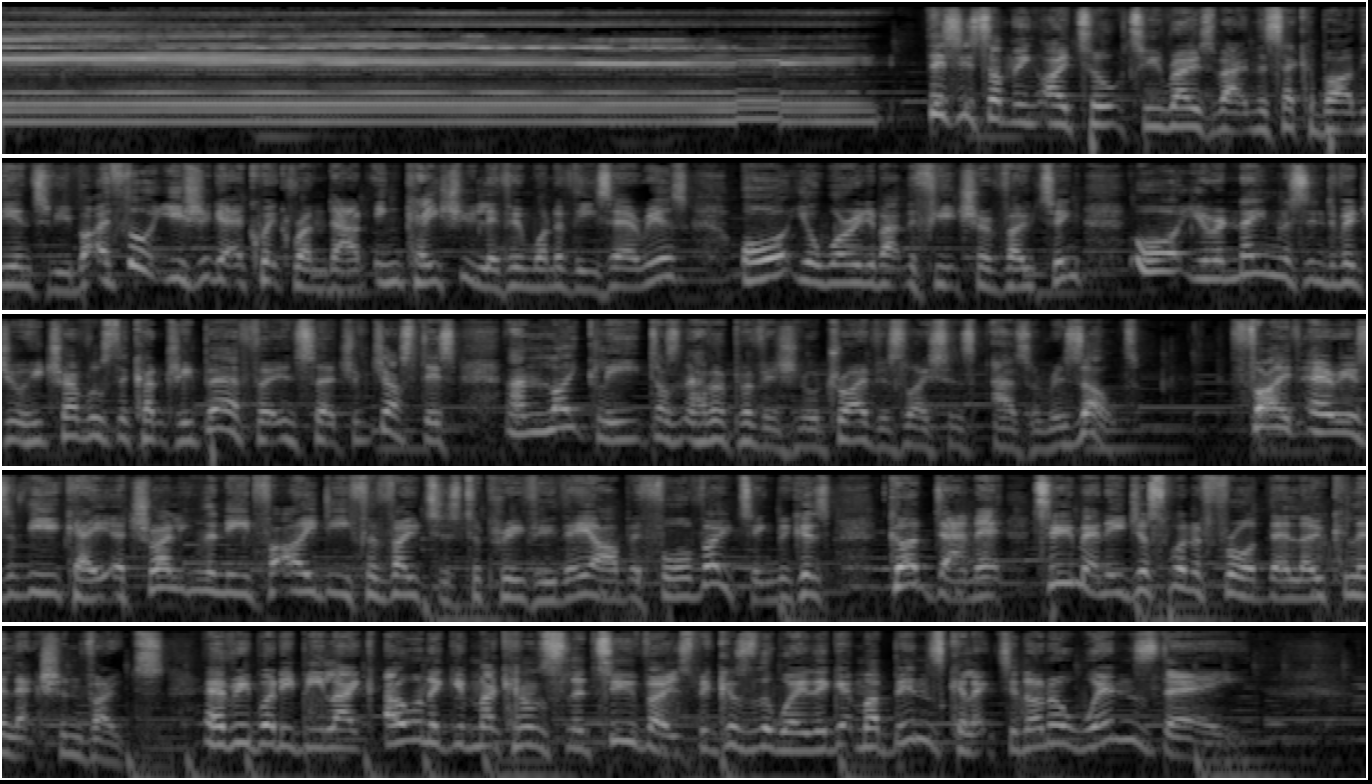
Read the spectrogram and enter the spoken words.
This is something I talked to Rose about in the second part of the interview, but I thought you should get a quick rundown in case you live in one of these areas, or you're worried about the future of voting, or you're a nameless individual who travels the country barefoot in search of justice and likely doesn't have a provisional driver's licence as a result. Five areas of the UK are trialling the need for ID for voters to prove who they are before voting because, god damn it, too many just want to fraud their local election votes. Everybody be like, I want to give my councillor two votes because of the way they get my bins collected on a Wednesday.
